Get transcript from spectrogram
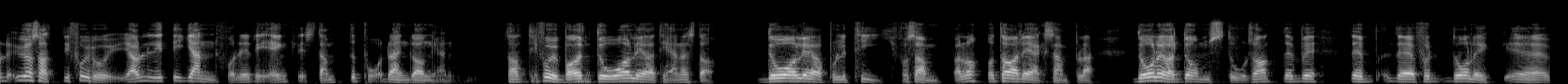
og uansett, de får jo jævlig lite igjen for det de egentlig stemte på den gangen. Sant? De får jo bare dårligere tjenester. Dårligere politi, for eksempel. For å ta det eksempelet. Dårligere domstol. Sant? Det, blir- det, det er for dårlig eh,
